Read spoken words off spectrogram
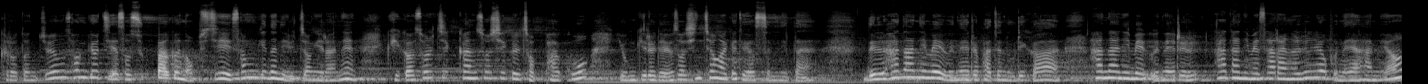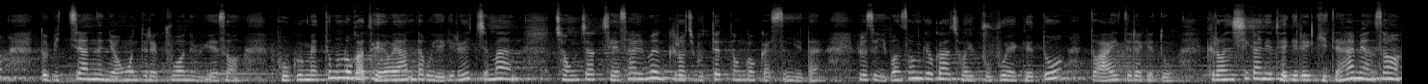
그러던 중 선교지에서 숙박은 없이 섬기는 일정이라는 귀가 솔직한 소식을 접하고 용기를 내어서 신청하게 되었습니다. 늘 하나님의 은혜를 받은 우리가 하나님의 은혜를 하나님의 사랑을 흘려보내야 하며 또 믿지 않는 영혼들의 구원을 위해서 복음의 통로가 되어야 한다고 얘기를 했지만 정작 제 삶은 그러지 못했던 것 같습니다. 그래서 이번 선교가 저희 부부에게도 또 아이들에게도 그런 시간이 되기를 기대하면서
